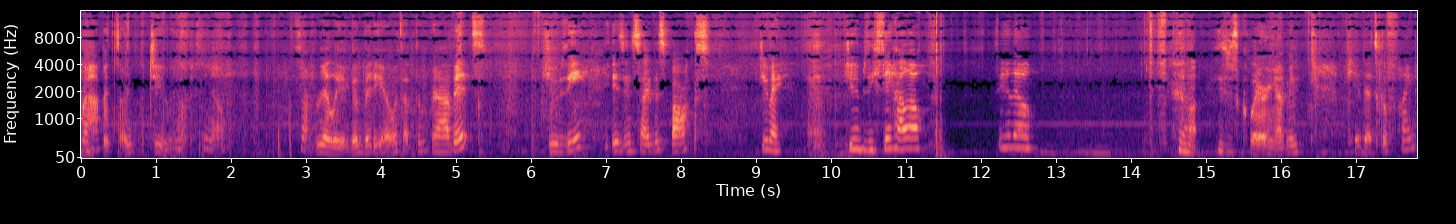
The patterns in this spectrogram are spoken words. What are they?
rabbits are doing, you know, it's not really a good video without the rabbits. Jubesy is inside this box. Jube, Jubesy, say hello. Say hello. He's just glaring at me. Okay, let's go find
